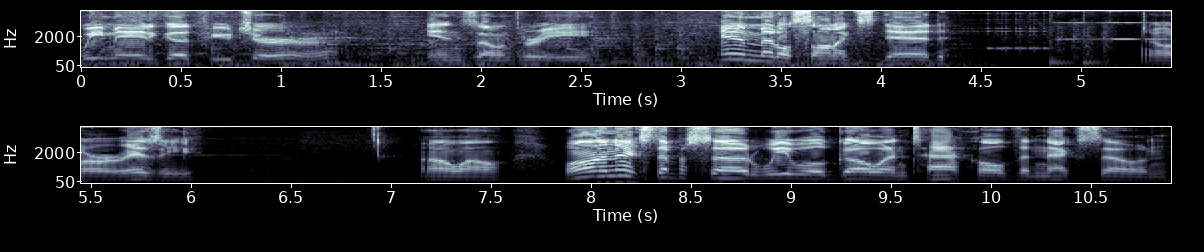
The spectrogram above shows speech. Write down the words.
We made a good future in Zone 3. And Metal Sonic's dead. Or is he? Oh well. Well, in the next episode, we will go and tackle the next zone.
